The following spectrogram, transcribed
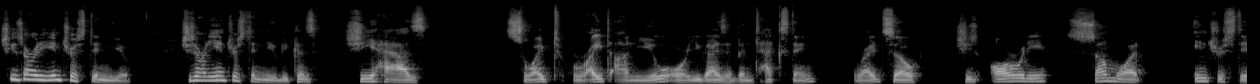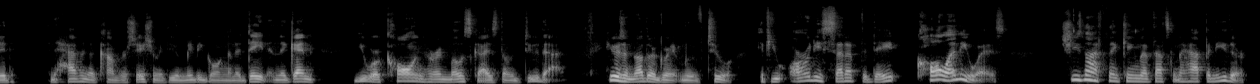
She's already interested in you. She's already interested in you because she has swiped right on you, or you guys have been texting, right? So she's already somewhat interested in having a conversation with you and maybe going on a date. And again, you are calling her, and most guys don't do that. Here's another great move, too if you already set up the date, call anyways. She's not thinking that that's going to happen either.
